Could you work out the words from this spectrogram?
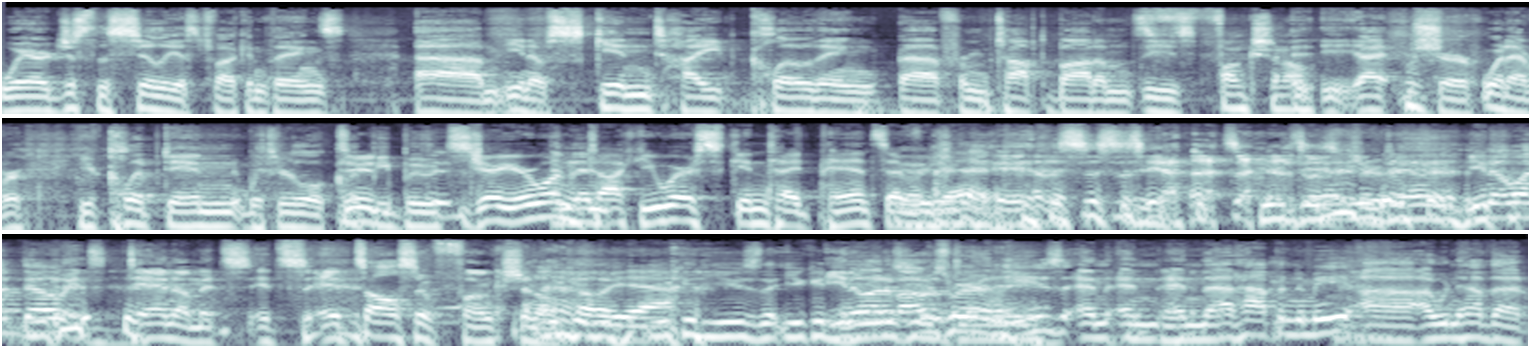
wear just the silliest fucking things. Um, you know, skin tight clothing uh, from top to bottom. These functional. Uh, sure, whatever. You're clipped in with your little clippy Dude, boots. Jerry, you're one And to then- talk. You wear skin tight pants every yeah, day. yeah, this is yeah, that's, that's true. You know what though? It's denim. It's it's it's also functional. Oh yeah. You could use that. You could. You know what? use If I was wearing daily- these and, and, and that happened to me, uh, I wouldn't have that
